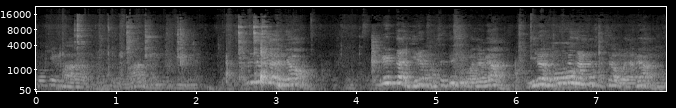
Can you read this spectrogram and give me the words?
소신만. 힌두교는요, 일단 이름 자체 뜻이 뭐냐면, 이름 뜻 자체가 뭐냐면,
